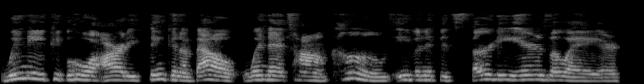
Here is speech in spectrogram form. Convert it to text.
We need people who are already thinking about when that time comes, even if it's 30 years away or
